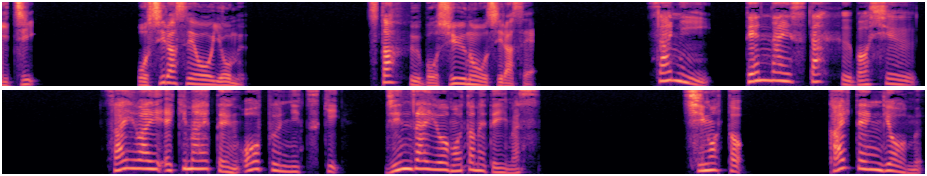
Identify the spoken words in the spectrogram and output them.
1お知らせを読む。スタッフ募集のお知らせ。サニー店内スタッフ募集。幸い駅前店オープンにつき人材を求めています。仕事。開店業務。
